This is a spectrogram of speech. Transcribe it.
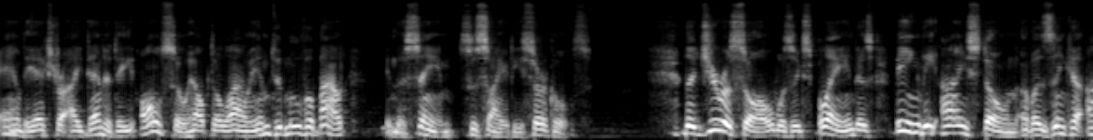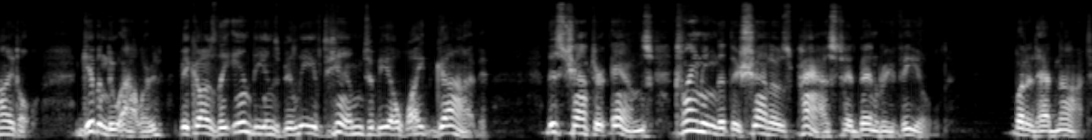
and the extra identity also helped allow him to move about in the same society circles. The girasol was explained as being the eye stone of a Xinca idol, given to Allard because the Indians believed him to be a white god. This chapter ends claiming that the Shadow's past had been revealed. But it had not,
